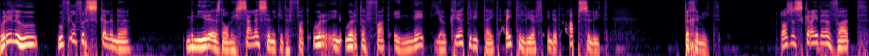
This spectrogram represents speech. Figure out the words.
Hoor julle hoe hoeveel verskillende maniere is daar om dieselfde sinnetjie te vat, oor en oor te vat en net jou kreatiwiteit uit te leef en dit absoluut te geniet. Daar's 'n skrywer wat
